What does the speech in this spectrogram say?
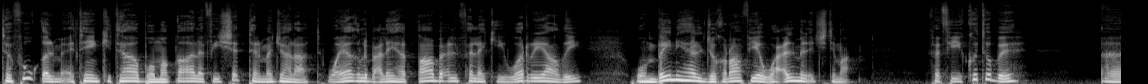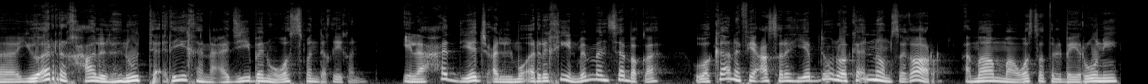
تفوق المئتين كتاب ومقالة في شتى المجالات ويغلب عليها الطابع الفلكي والرياضي ومن بينها الجغرافيا وعلم الاجتماع. ففي كتبه آه، يؤرخ حال الهنود تأريخا عجيبا ووصفا دقيقا. إلى حد يجعل المؤرخين ممن سبقه وكان في عصره يبدون وكأنهم صغار أمام ما وصف البيروني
